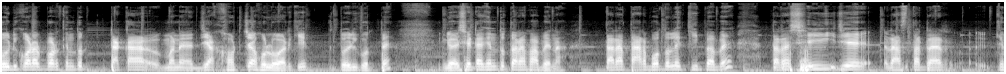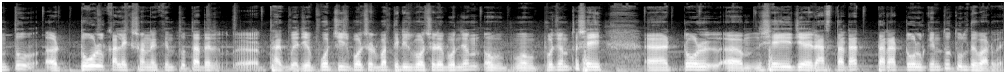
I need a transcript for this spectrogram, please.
তৈরি করার পর কিন্তু টাকা মানে যা খরচা হলো আর কি তৈরি করতে সেটা কিন্তু তারা পাবে না। তারা তার বদলে কি পাবে? তারা সেই যে রাস্তাটার কিন্তু টোল কালেকশনের কিন্তু তাদের থাকবে। যে পঁচিশ বছর বা তিরিশ বছরের পর্যন্ত পর্যন্ত সেই টোল সেই যে রাস্তাটার তারা টোল কিন্তু তুলতে পারবে।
